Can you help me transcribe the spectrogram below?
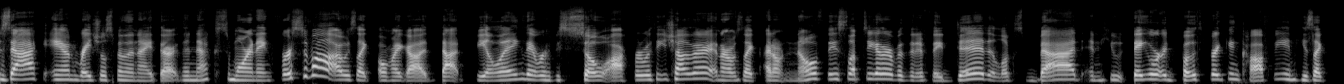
Zach and Rachel spend the night there. The next morning, first of all, I was like, oh my God, that feeling. They were so awkward with each other. And I was like, I don't know if they slept together, but that if they did, it looks bad. And he they were both drinking coffee, and he's like,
